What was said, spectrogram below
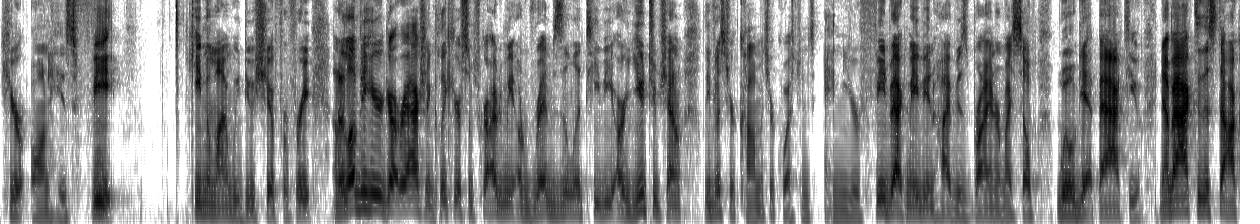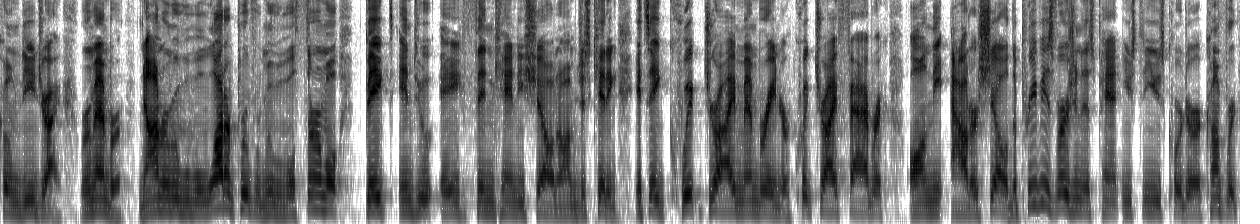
here on his feet. Keep in mind, we do ship for free. And I'd love to hear your gut reaction. Click here, subscribe to me on Revzilla TV, our YouTube channel. Leave us your comments, your questions, and your feedback. Maybe in High-Vis Brian or myself will get back to you. Now back to the Stockholm D-Dry. Remember, non-removable waterproof, removable thermal, baked into a thin candy shell. No, I'm just kidding. It's a quick dry membrane or quick dry fabric on the outer shell. The previous version of this pant used to use Cordura Comfort.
